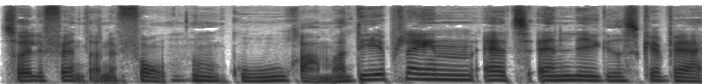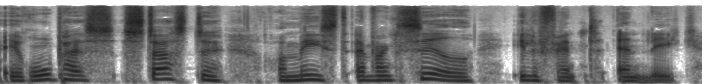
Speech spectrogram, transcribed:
så elefanterne får nogle gode rammer. Det er planen, at anlægget skal være Europas største og mest avancerede elefantanlæg.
